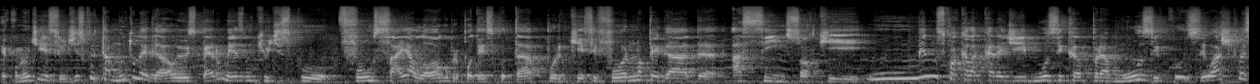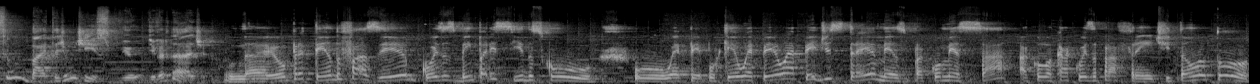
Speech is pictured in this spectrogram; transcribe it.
É como eu disse, o disco está muito legal. Eu espero mesmo que o disco full saia logo para poder escutar, porque se for uma pegada assim, só que menos com aquela cara de música para músicos, eu acho que vai ser um baita de um disco, viu? De verdade. Eu pretendo fazer coisas bem parecidas com o, o EP, porque o EP é um EP de estreia mesmo, para começar a colocar coisa para frente. Então eu tô,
